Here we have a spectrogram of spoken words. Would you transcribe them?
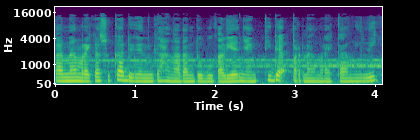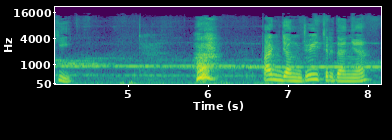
karena mereka suka dengan kehangatan tubuh kalian yang tidak pernah mereka miliki. Hah, panjang cuy ceritanya.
